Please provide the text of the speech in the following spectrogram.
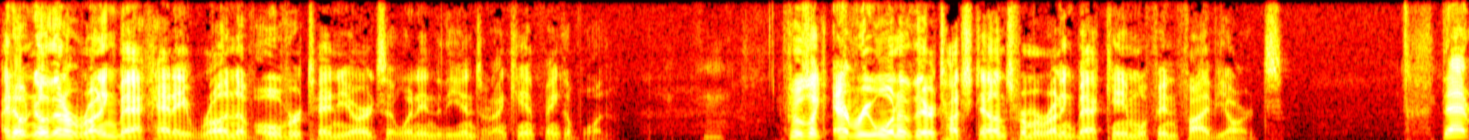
I don't know that a running back had a run of over ten yards that went into the end zone. I can't think of one. Feels like every one of their touchdowns from a running back came within five yards. That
